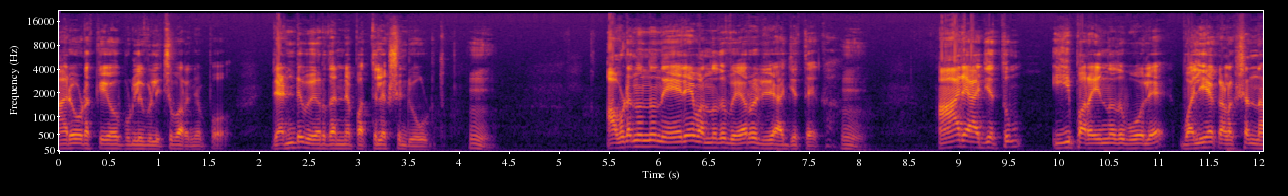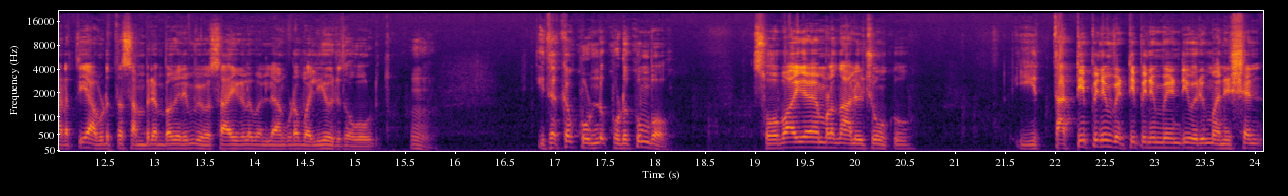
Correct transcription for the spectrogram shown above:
ആരോടൊക്കെയോ പുള്ളി വിളിച്ചു പറഞ്ഞപ്പോൾ രണ്ട് പേർ തന്നെ പത്ത് ലക്ഷം രൂപ കൊടുത്തു. അവിടെ നിന്ന് നേരെ വന്നത് വേറൊരു രാജ്യത്തേക്കാണ് ആ രാജ്യത്തും ഈ പറയുന്നത് പോലെ വലിയ കളക്ഷൻ നടത്തി അവിടുത്തെ സംരംഭകരും വ്യവസായികളും എല്ലാം കൂടെ വലിയൊരു തുക കൊടുത്തു. ഇതൊക്കെ കൊണ്ട് കൊടുക്കുമ്പോൾ സ്വാഭാവികമായി നമ്മളൊന്ന് ആലോചിച്ച് നോക്കൂ. ഈ തട്ടിപ്പിനും വെട്ടിപ്പിനും വേണ്ടി ഒരു മനുഷ്യൻ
